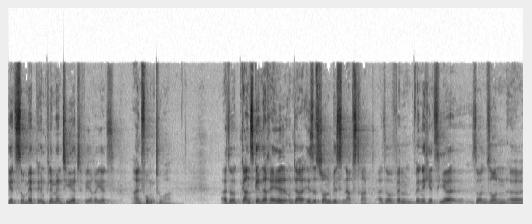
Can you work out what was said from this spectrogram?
jetzt so Map implementiert, wäre jetzt ein Funktor. Also ganz generell, und da ist es schon ein bisschen abstrakt. Also wenn, wenn ich jetzt hier so, so, ein, äh,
